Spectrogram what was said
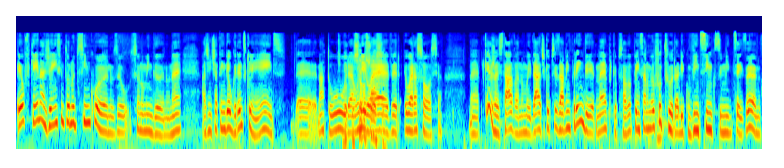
Eu fiquei na agência em torno de cinco anos, eu, se eu não me engano, né? A gente atendeu grandes clientes, é, Natura, Você Unilever. Era eu era sócia. Né? Porque eu já estava numa idade que eu precisava empreender, né? Porque eu precisava pensar no meu futuro ali com 25, 26 anos.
